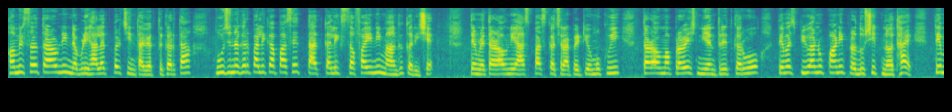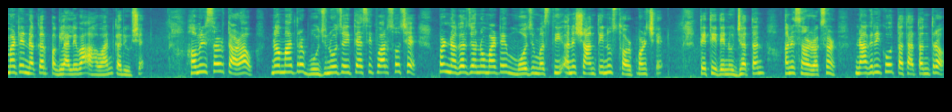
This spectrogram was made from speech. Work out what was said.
હમીરસર તળાવની નબળી હાલત પર ચિંતા વ્યક્ત કરતા ભુજ નગરપાલિકા પાસે તાત્કાલિક સફાઈની માંગ કરી છે. તેમણે તળાવની આસપાસ કચરાપેટીઓ મૂકવી, તળાવમાં પ્રવેશ નિયંત્રિત કરવો તેમજ પીવાનું પાણી પ્રદૂષિત ન થાય તે માટે નક્કર પગલાં લેવા આહવાન કર્યું છે. હમીરસર તળાવ ન માત્ર ભુજનો જ ઐતિહાસિક વારસો છે, પણ નગરજનો માટે મોજ, મસ્તી અને શાંતિનું સ્થળ પણ છે. તેથી તેનું જતન અને સંરક્ષણ નાગરિકો તથા તંત્ર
